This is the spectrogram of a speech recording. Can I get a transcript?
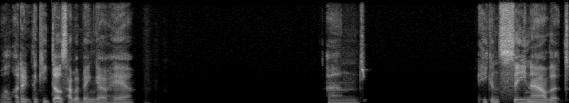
well, I don't think he does have a bingo here. And he can see now that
